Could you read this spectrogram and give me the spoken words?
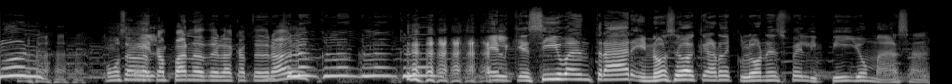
¿Cómo suenan las campanas de la catedral? Culón, culón, culón. El que sí va a entrar y no se va a quedar de culón es Felipillo Massa.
